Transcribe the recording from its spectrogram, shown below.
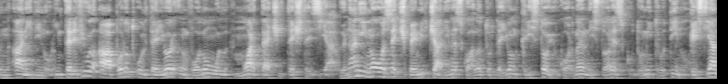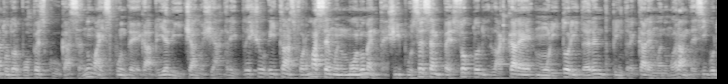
în anii din urmă. Interviul a apărut ulterior în volumul Moartea citește ziar. În anii 90, pe Mircea Dinescu alături de Ion Cristoiu, Cornel Nistorescu, Dumitru Tinu, Cristian Tudor Popescu, ca să nu mai spun de Gabriel Iceanu și Andrei Pleșu, îi transformasem în monumente și îi pusesem pe socturi la care muritorii de rând, printre care mă număram desigur,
